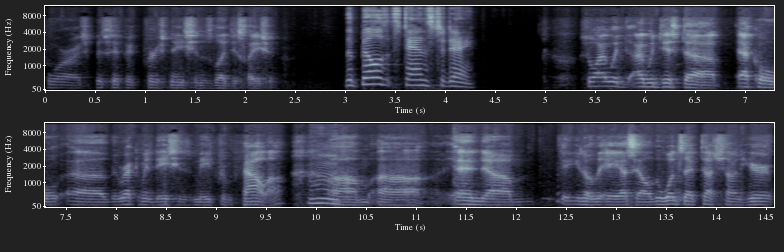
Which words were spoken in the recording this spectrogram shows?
for our specific First Nations legislation? The bill as it stands today. So I would I would just uh, echo uh, the recommendations made from FALA um, uh, and um, you know the ASL, the ones I've touched on here,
